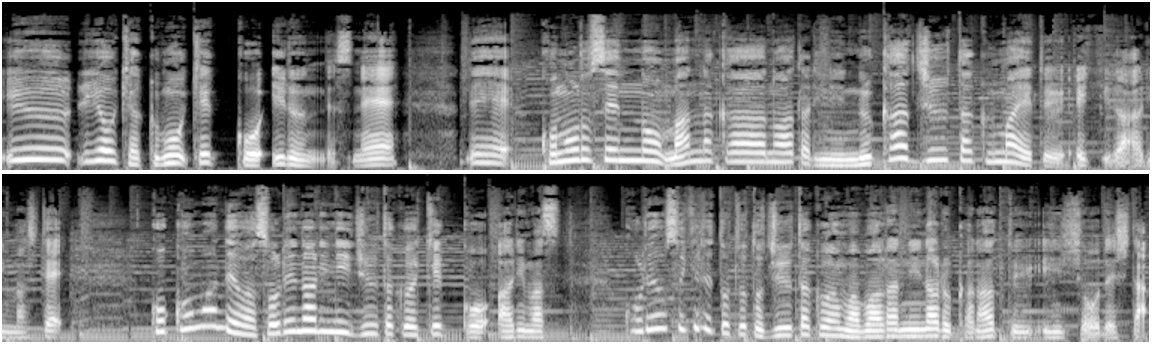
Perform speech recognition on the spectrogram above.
いう利用客も結構いるんですね。で、この路線の真ん中のあたりにぬか住宅前という駅がありまして、ここまではそれなりに住宅が結構あります。これを過ぎるとちょっと住宅はまばらになるかなという印象でした。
